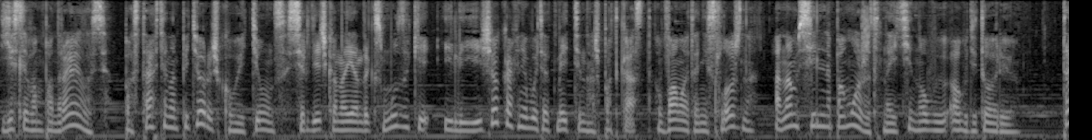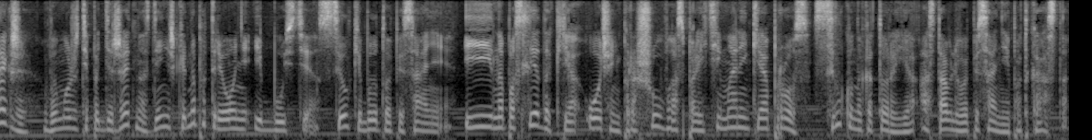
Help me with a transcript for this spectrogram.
Если вам понравилось, поставьте нам пятерочку в iTunes, сердечко на Яндекс Музыке или еще как-нибудь отметьте наш подкаст. Вам это не сложно, а нам сильно поможет найти новую аудиторию. Также вы можете поддержать нас денежкой на Патреоне и Бусти, ссылки будут в описании. И напоследок я очень прошу вас пройти маленький опрос, ссылку на который я оставлю в описании подкаста.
